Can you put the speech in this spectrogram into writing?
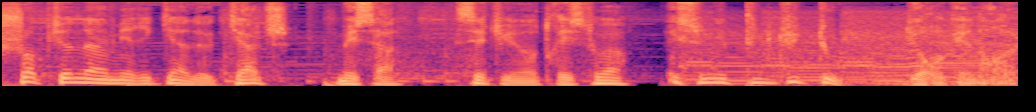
championnat américain de catch. Mais ça, c'est une autre histoire et ce n'est plus du tout du rock'n'roll.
